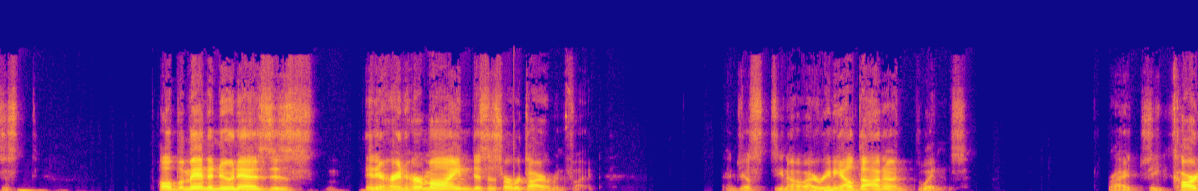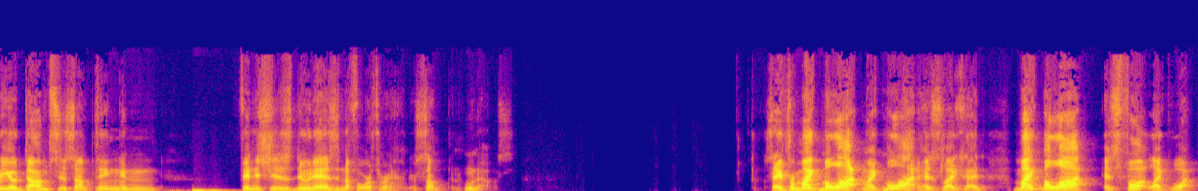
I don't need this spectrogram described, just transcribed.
just hope Amanda Nunes is in her in her mind, this is her retirement fight. And just, you know, Irene Aldana wins. Right? She cardio dumps or something and finishes Nunes in the fourth round or something. Who knows? Same for Mike Malott. Mike Malott has like Mike Malott has fought like what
